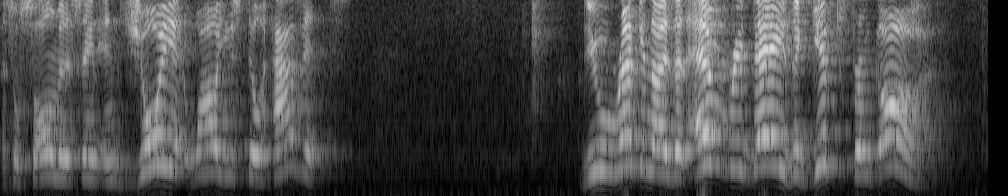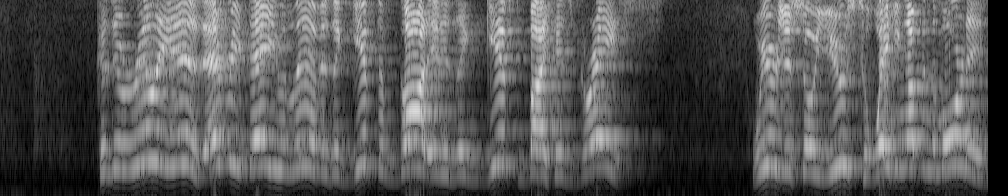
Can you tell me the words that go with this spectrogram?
And so Solomon is saying, enjoy it while you still have it. Do you recognize that every day is a gift from God? Because it really is. Every day you live is a gift of God, it is a gift by His grace. We are just so used to waking up in the morning.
